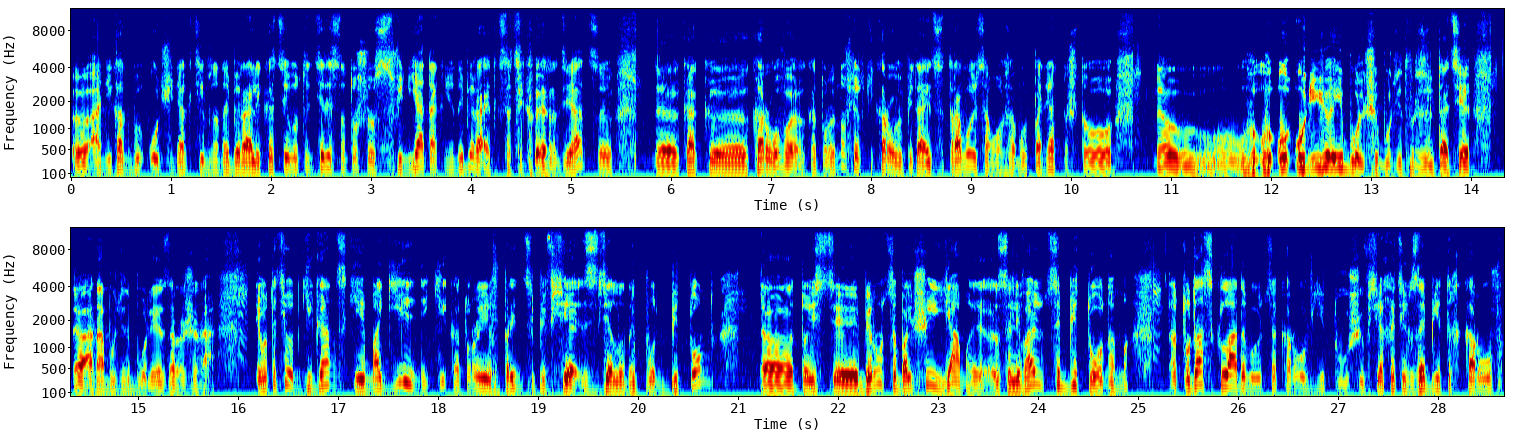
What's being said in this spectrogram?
они как бы очень активно набирали. Кстати, вот интересно то, что свинья так не набирает, кстати говоря, радиацию, э, как э, корова, которая, ну, все-таки корова питается травой, само собой понятно, что у, у, у нее и больше будет в результате, она будет более заражена. И вот эти вот гигантские могильники, которые, в принципе, все сделаны под бетон, Э, то есть э, берутся большие ямы, заливаются бетоном, туда складываются коровьи туши всех этих забитых коров,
